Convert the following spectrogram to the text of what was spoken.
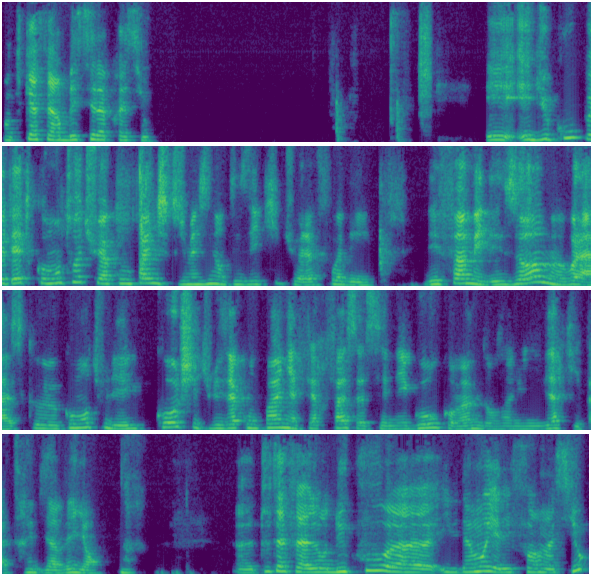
en tout cas, faire baisser la pression. Et, du coup, peut-être comment toi tu accompagnes, parce que j'imagine dans tes équipes, tu as à la fois des, femmes et des hommes. Voilà, est-ce que comment tu les coaches et tu les accompagnes à faire face à ces négos quand même dans un univers qui n'est pas très bienveillant? Euh, tout à fait. Alors, du coup, euh, évidemment, il y a les formations.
